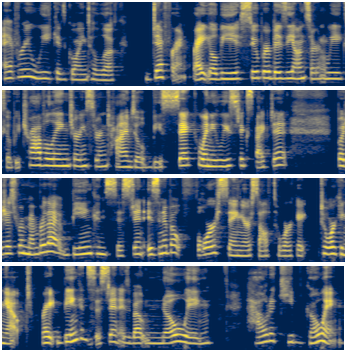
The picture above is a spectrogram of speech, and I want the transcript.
every week is going to look different, right? You'll be super busy on certain weeks, you'll be traveling during certain times, you'll be sick when you least expect it. But just remember that being consistent isn't about forcing yourself to work it, to working out, right? Being consistent is about knowing how to keep going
